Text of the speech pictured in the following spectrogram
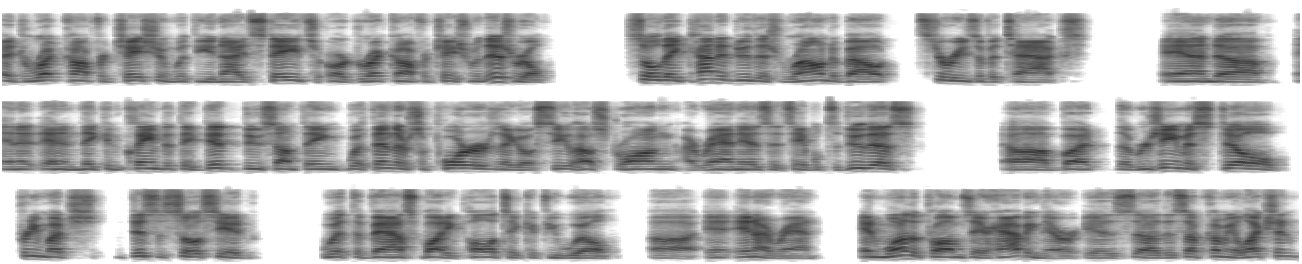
a direct confrontation with the United States or direct confrontation with Israel. So they kind of do this roundabout series of attacks, and uh, and it, and they can claim that they did do something within their supporters. They go, see how strong Iran is; it's able to do this. Uh, but the regime is still pretty much disassociated with the vast body politic, if you will, uh, in, in Iran. And one of the problems they're having there is uh, this upcoming election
